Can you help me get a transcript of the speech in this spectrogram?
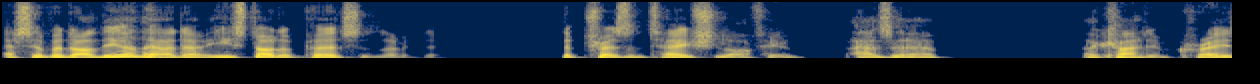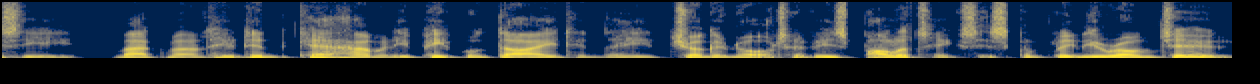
better. But on the other hand, uh, he's not a person. I mean, uh, the presentation of him as a a kind of crazy madman who didn't care how many people died in the juggernaut of his politics is completely wrong too.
